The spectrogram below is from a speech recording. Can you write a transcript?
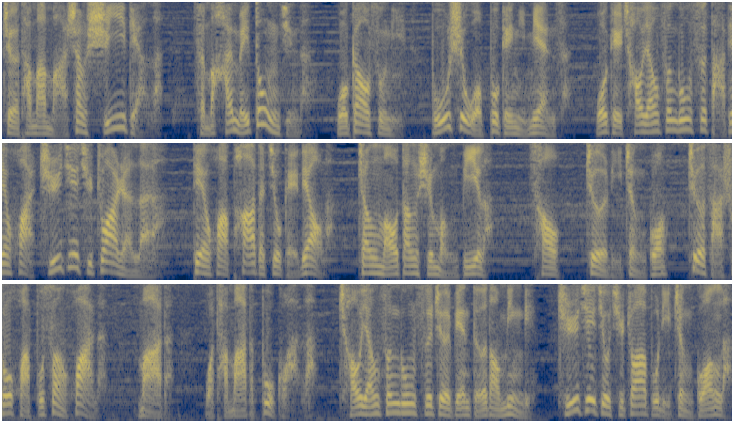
这他妈马上十一点了。”怎么还没动静呢？我告诉你，不是我不给你面子，我给朝阳分公司打电话，直接去抓人了啊！电话啪的就给撂了。张毛当时懵逼了，操！这李正光这咋说话不算话呢？妈的，我他妈的不管了！朝阳分公司这边得到命令，直接就去抓捕李正光了。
